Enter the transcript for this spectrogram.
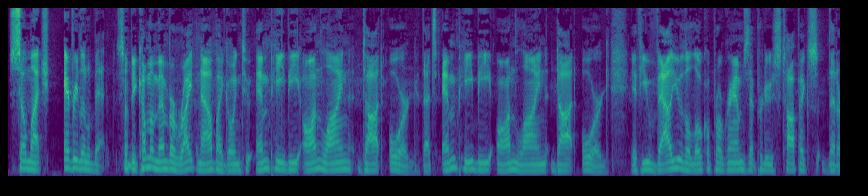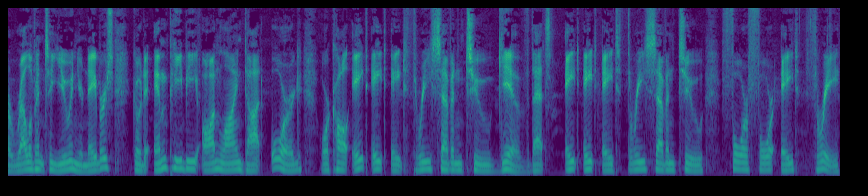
so much every little bit. So become a member right now by going to mpbonline.org. That's mpbonline.org. If you value the local programs that produce topics that are relevant to you and your neighbors, go to mpbonline.org or call 888-372-GIVE. That's 888-372-4483.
